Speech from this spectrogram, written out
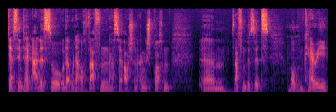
das sind halt alles so, oder, oder auch Waffen, hast du ja auch schon angesprochen, ähm, Waffenbesitz, mhm. Open Carry,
